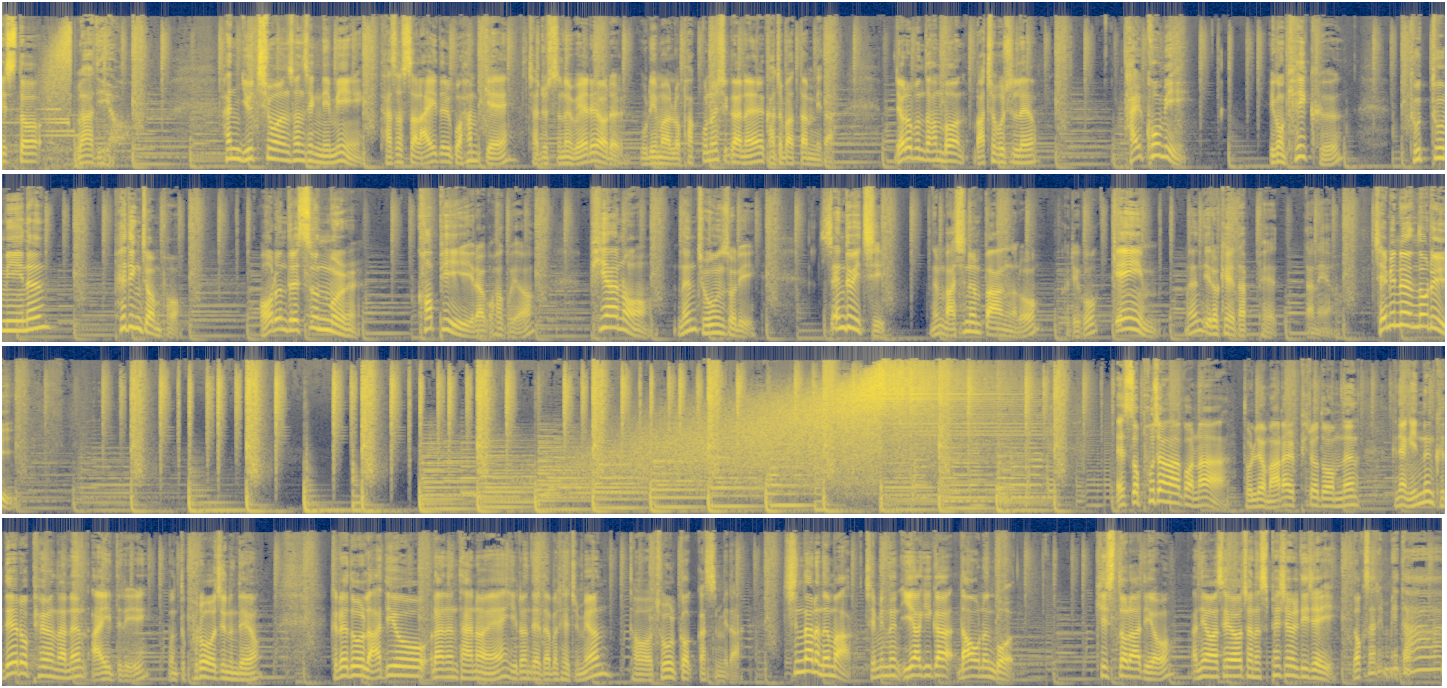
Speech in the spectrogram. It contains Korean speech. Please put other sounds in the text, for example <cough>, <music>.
키스 더 라디오. 한 유치원 선생님이 다섯 살 아이들과 함께 자주 쓰는 외래어를 우리말로 바꾸는 시간을 가져봤답니다. 여러분도 한번 맞춰보실래요? 달콤이. 이건 케이크. 두툼이는 패딩 점퍼. 어른들의 쓴물. 커피라고 하고요. 피아노는 좋은 소리. 샌드위치는 맛있는 빵으로. 그리고 게임은 이렇게 답했다네요. 재밌는 놀이! 애써 포장하거나 돌려 말할 필요도 없는 그냥 있는 그대로 표현하는 아이들이 문득 부러워지는데요. 그래도 라디오라는 단어에 이런 대답을 해주면 더 좋을 것 같습니다. 신나는 음악, 재밌는 이야기가 나오는 곳. 키스터 라디오. 안녕하세요. 저는 스페셜 DJ 넉살입니다.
